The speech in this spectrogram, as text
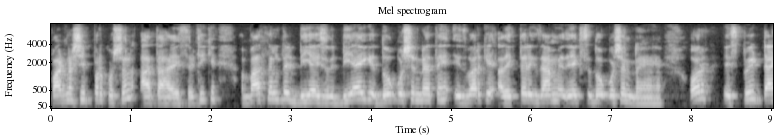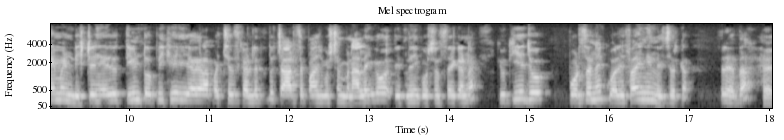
पार्टनरशिप पर क्वेश्चन आता है इससे, ठीक है। अब बात कर लेते हैं डी आई से डी आई के दो क्वेश्चन रहते हैं, इस बार के अधिकतर एग्ज़ाम में एक से दो क्वेश्चन रहे हैं, और स्पीड टाइम एंड डिस्टेंस ये जो तीन टॉपिक है, ये अगर आप अच्छे से कर लेते तो चार से पाँच क्वेश्चन बना लेंगे, और इतने ही क्वेश्चन सही करना क्योंकि ये जो पोर्सन है क्वालिफाइंग इन नेचर का रहता है।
